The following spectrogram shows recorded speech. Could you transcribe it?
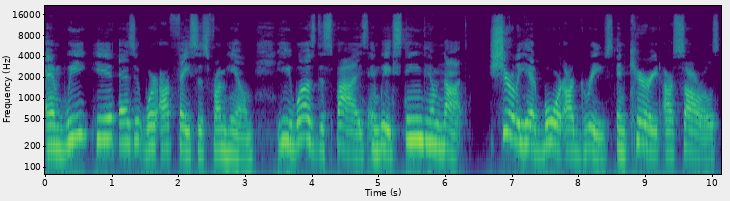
and we hid as it were our faces from him. He was despised, and we esteemed him not. Surely he had borne our griefs and carried our sorrows,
